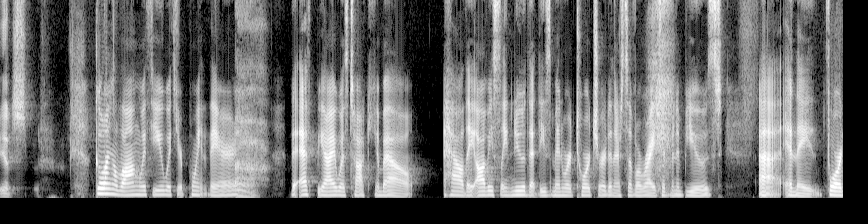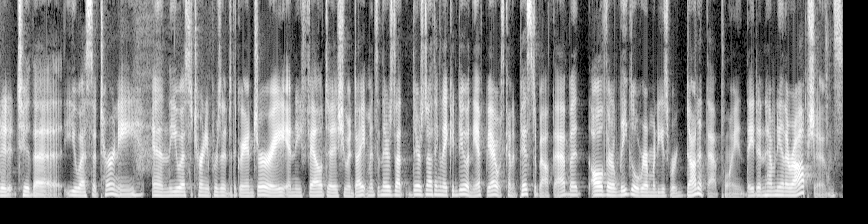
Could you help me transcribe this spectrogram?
it's Going along with you with your point there, uh, the FBI was talking about how they obviously knew that these men were tortured and their civil rights had been abused. Uh, and they forwarded it to the U.S. attorney, and the U.S. attorney presented to the grand jury, and he failed to issue indictments. And there's that there's nothing they can do, and the FBI was kind of pissed about that. But all their legal remedies were done at that point. They didn't have any other options.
